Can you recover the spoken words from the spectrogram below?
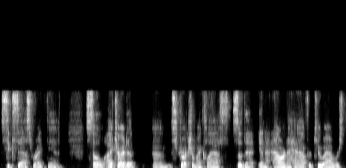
success right then. So I try to um, structure my class so that in an hour and a half or two hours,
